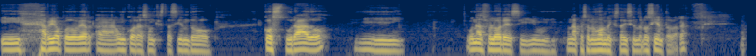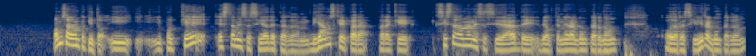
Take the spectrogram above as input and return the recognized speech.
y arriba puedo ver a un corazón que está siendo costurado y unas flores y una persona, un hombre que está diciendo lo siento, ¿verdad? Vamos a hablar un poquito. ¿Y, y por qué esta necesidad de perdón? Digamos que para, para que exista una necesidad de, de, obtener algún perdón o de recibir algún perdón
